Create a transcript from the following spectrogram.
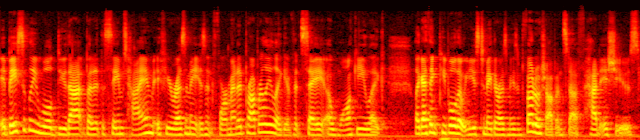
It basically will do that but at the same time if your resume isn't formatted properly like if it's say a wonky like like i think people that used to make their resumes in photoshop and stuff had issues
